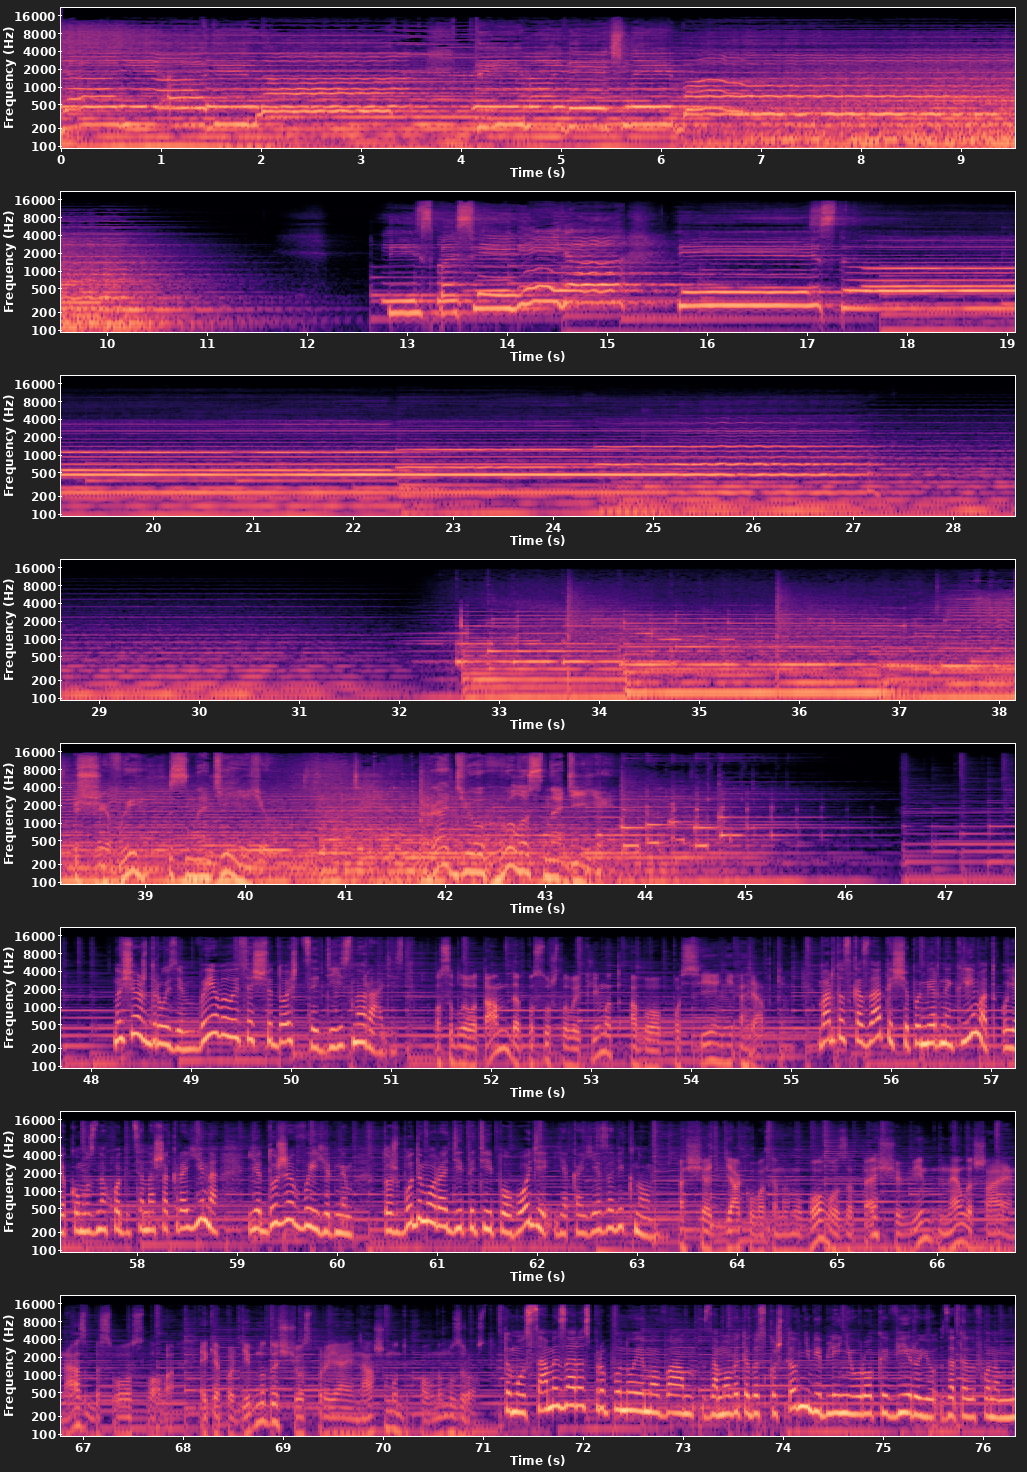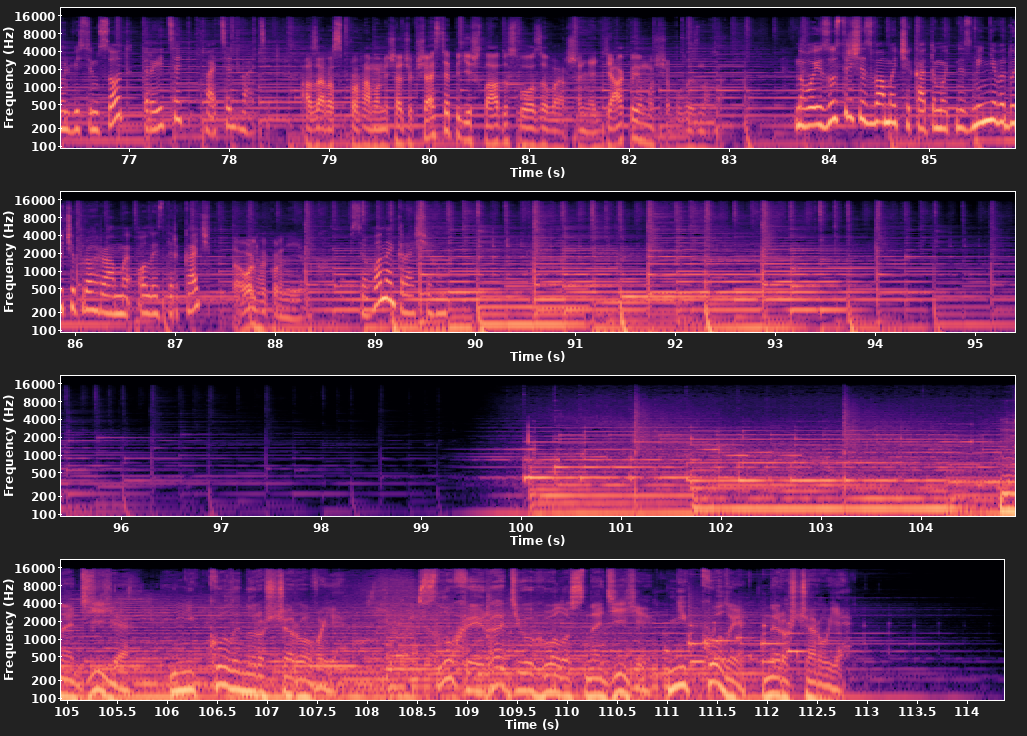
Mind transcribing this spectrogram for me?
Я не одинок, ты мой вечный Бог. И спасения исток. Живи з надією. Радіо Голос Надії. Ну що ж, друзі, виявилося, що дощ це дійсно радість. Особливо там, де посушливий клімат або посіяні грядки. Варто сказати, що помірний клімат, у якому знаходиться наша країна, є дуже вигідним, тож будемо радіти тій погоді, яка є за вікном. А ще дякуватимемо Богу за те, що він не лишає нас без свого слова, яке подібно дощу сприяє нашому духовному зросту. Тому саме зараз пропонуємо вам замовити безкоштовні біблійні уроки вірою за телефоном 0800 30 20 20. А зараз програма Мішечок щастя підійшла до свого завершення. Дякуємо, що були з нами. Нової зустрічі з вами чекатимуть незмінні ведучі програми Олесь Деркач. Та Ольга Корнієнко. Всього найкращого. Надія ніколи не розчаровує. Слухай радіо Голос Надії ніколи не розчарує.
